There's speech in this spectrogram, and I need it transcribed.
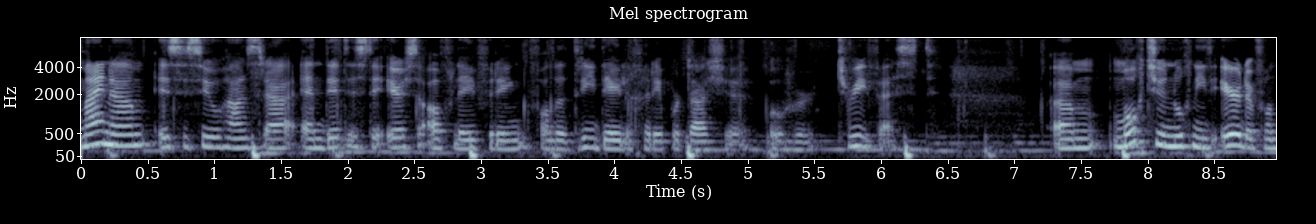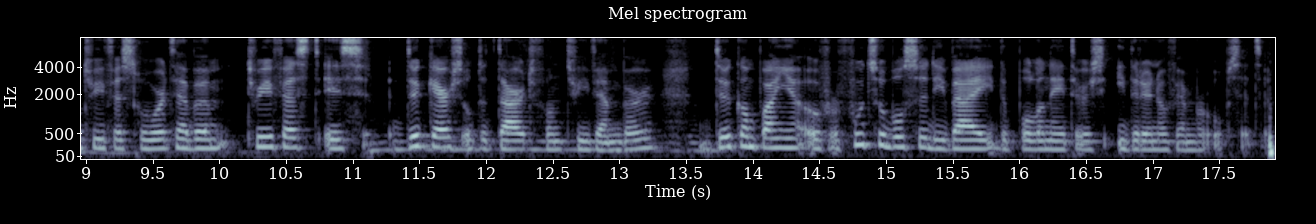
mijn naam is Cecile Haanstra en dit is de eerste aflevering van de driedelige reportage over Treefest. Ehm, mocht je nog niet eerder van Treefest gehoord hebben, Treefest is de kers op de taart van Treevember, de campagne over voedselbossen die wij, de pollinators, iedere november opzetten.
